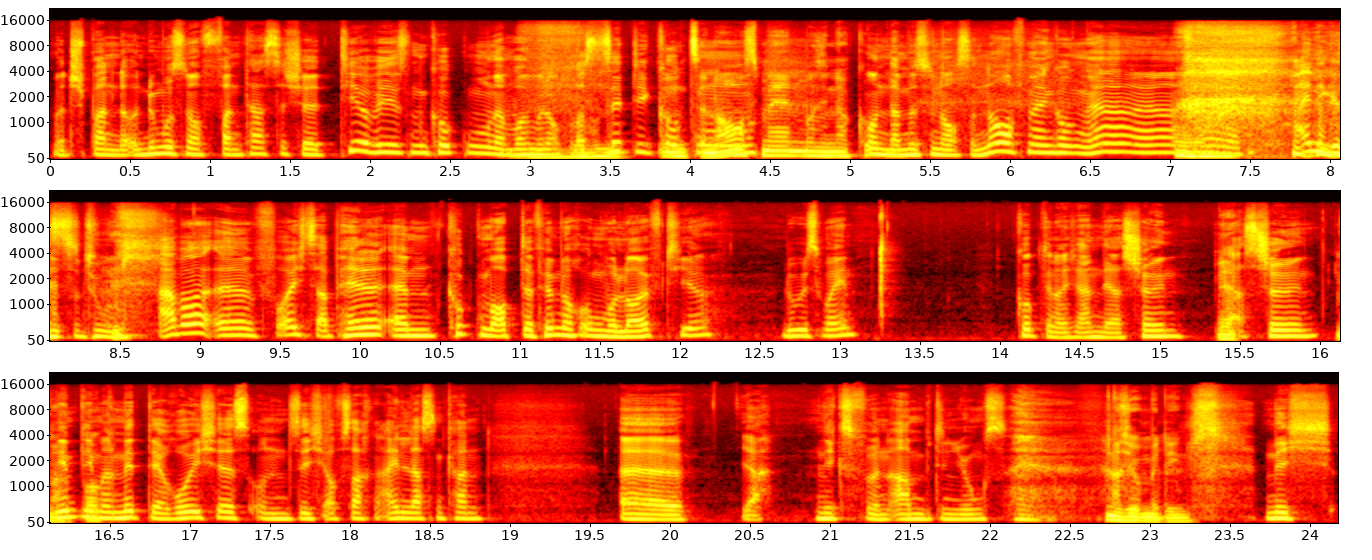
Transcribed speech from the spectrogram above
Wird spannender. Und du musst noch fantastische Tierwesen gucken. Und dann wollen wir noch Lost City Und gucken. The Northman muss ich noch Und gucken. dann müssen wir noch The Northman gucken. Ja, ja, ja. Einiges zu tun. Aber äh, für euch das Appell, ähm, guckt mal, ob der Film noch irgendwo läuft hier. Louis Wayne. Guckt ihn euch an, der ist schön. Der ist schön. Macht Nehmt Bock. jemanden mit, der ruhig ist und sich auf Sachen einlassen kann. Äh, ja, nix für einen Abend mit den Jungs. Nicht unbedingt. Nicht,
